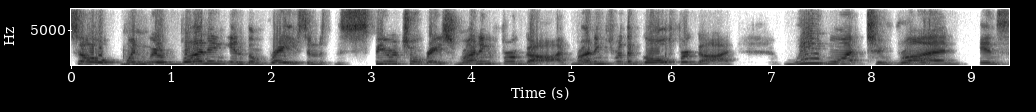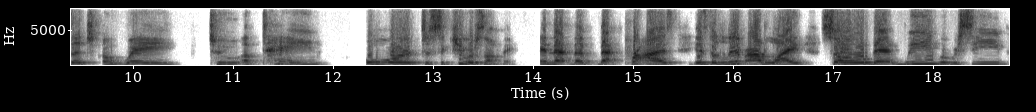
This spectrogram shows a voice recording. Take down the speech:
So when we're running in the race, in the spiritual race, running for God, running for the goal for God, we want to run in such a way to obtain or to secure something. And that, that, that prize is to live our life so that we will receive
